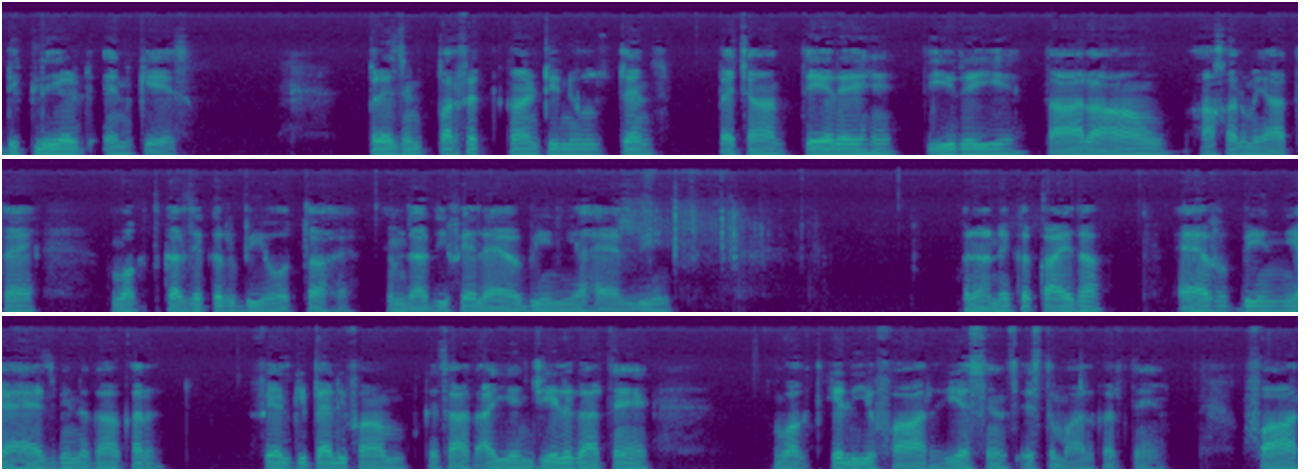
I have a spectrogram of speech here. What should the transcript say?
declared in case present perfect continuous tense پہچان دے رہے ہیں، دی رہی ہے، تا رہا ہوں، آخر میں آتا ہے، وقت کا ذکر بھی ہوتا ہے۔ امدادی فعل ہیو بین یا ہیز بین۔ بنانے کا قاعدہ ہیو بین یا ہیز بین لگا کر فعل کی پہلی فارم کے ساتھ آئی این جی لگاتے ہیں۔ وقت کے لیے فار یا سینس استعمال کرتے ہیں۔ فار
